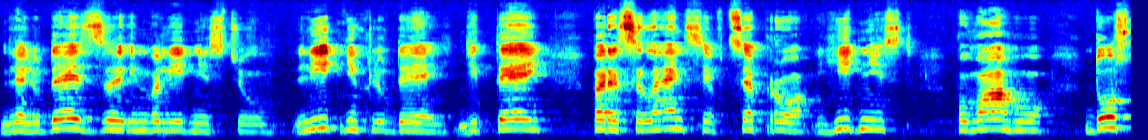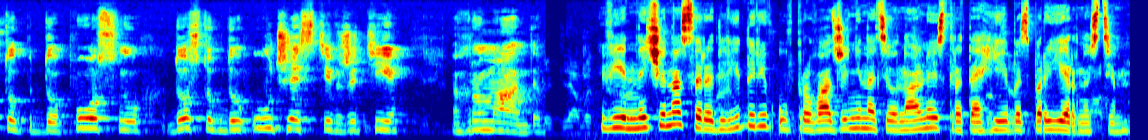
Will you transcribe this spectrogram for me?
для людей з інвалідністю, літніх людей, дітей, переселенців. Це про гідність, повагу, доступ до послуг, доступ до участі в житті громади. Вінниччина серед лідерів у впровадженні національної стратегії безбар'єрності.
